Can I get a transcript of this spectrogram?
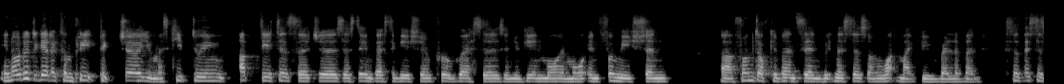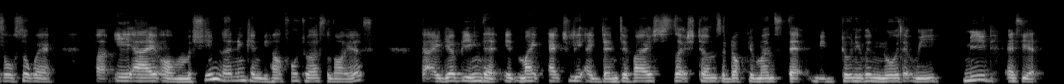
in order to get a complete picture, you must keep doing updated searches as the investigation progresses and you gain more and more information uh, from documents and witnesses on what might be relevant. So, this is also where uh, AI or machine learning can be helpful to us lawyers. The idea being that it might actually identify search terms or documents that we don't even know that we need as yet.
